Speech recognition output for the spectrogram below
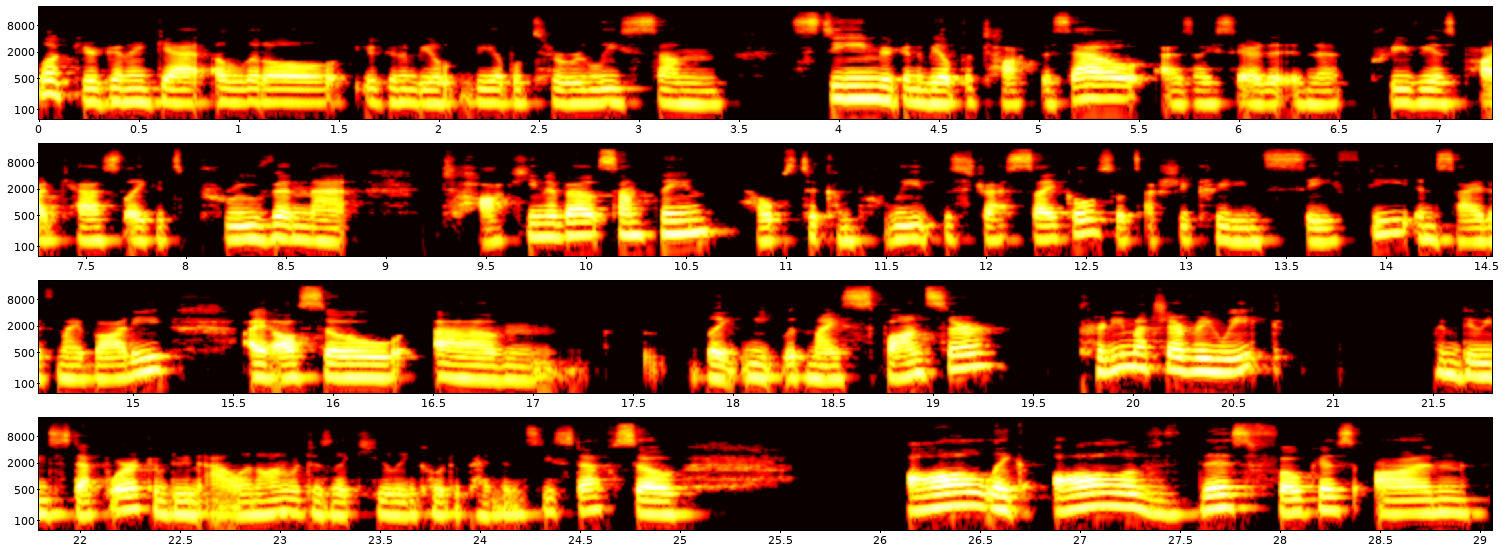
look you're going to get a little you're going to be able, be able to release some steam you're going to be able to talk this out. As I said in a previous podcast like it's proven that talking about something helps to complete the stress cycle so it's actually creating safety inside of my body I also um like meet with my sponsor pretty much every week I'm doing step work. I'm doing Al Anon, which is like healing codependency stuff. So all like all of this focus on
